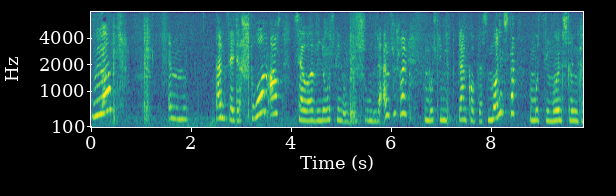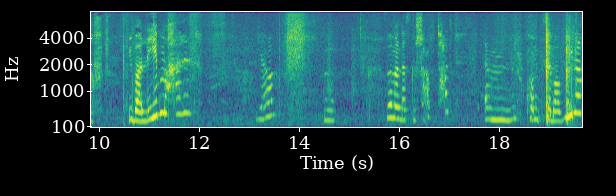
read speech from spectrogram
wird. Ähm, dann fällt der Strom aus. Sarah will losgehen, um den Strom wieder anzuschalten. Man muss den, dann kommt das Monster. Man muss den Monster im Griff überleben halt. Ja. Hm. Wenn man das geschafft hat, ähm, kommt aber wieder.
